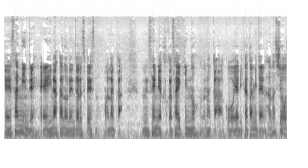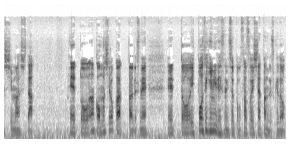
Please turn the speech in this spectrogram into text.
えー、3人で、え、田舎のレンタルスペースの、まあ、なんか、うん、戦略とか最近の、なんか、こう、やり方みたいな話をしました。えっと、なんか面白かったですね。えっと、一方的にですね、ちょっとお誘いしちゃったんですけど、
